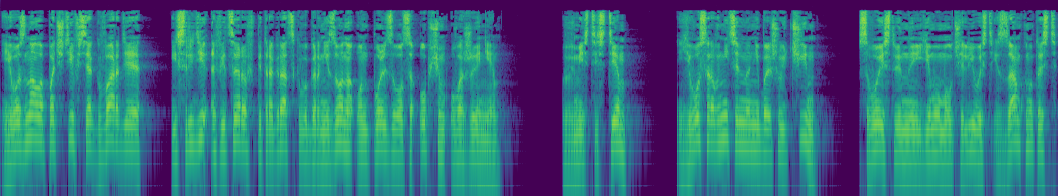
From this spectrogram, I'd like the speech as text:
его знала почти вся гвардия, и среди офицеров Петроградского гарнизона он пользовался общим уважением. Вместе с тем, его сравнительно небольшой чин, свойственные ему молчаливость и замкнутость,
